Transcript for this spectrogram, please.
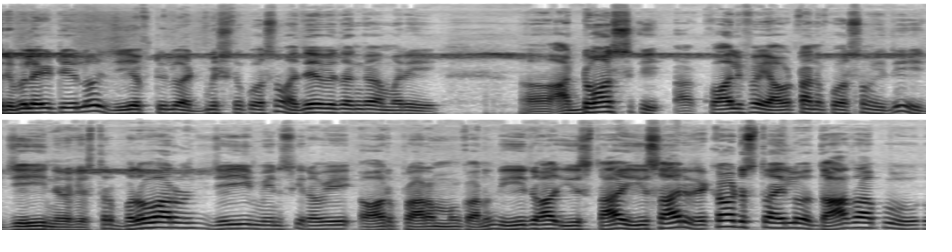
త్రిబుల్ ఐటీలో జిఎఫ్టీలో అడ్మిషన్ కోసం అదేవిధంగా మరి అడ్వాన్స్కి ఆ, క్వాలిఫై అవ్వటానికి కోసం ఇది జేఈ నిర్వహిస్తారు. బుధవారం నుంచి జేఈ మెయిన్స్కి ఇరవై ఆరు ప్రారంభం కానుంది. ఈ ఈ స్థాయి ఈసారి రికార్డు స్థాయిలో దాదాపు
